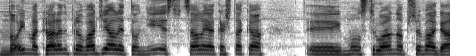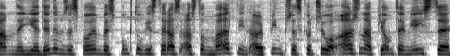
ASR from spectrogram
No i McLaren prowadzi, ale to nie jest wcale jakaś taka yy, monstrualna przewaga. Jedynym zespołem bez punktów jest teraz Aston Martin. Alpine przeskoczyło aż na piąte miejsce.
